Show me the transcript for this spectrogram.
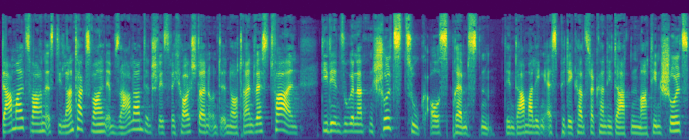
Damals waren es die Landtagswahlen im Saarland, in Schleswig-Holstein und in Nordrhein-Westfalen, die den sogenannten Schulzzug ausbremsten, den damaligen SPD-Kanzlerkandidaten Martin Schulz,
